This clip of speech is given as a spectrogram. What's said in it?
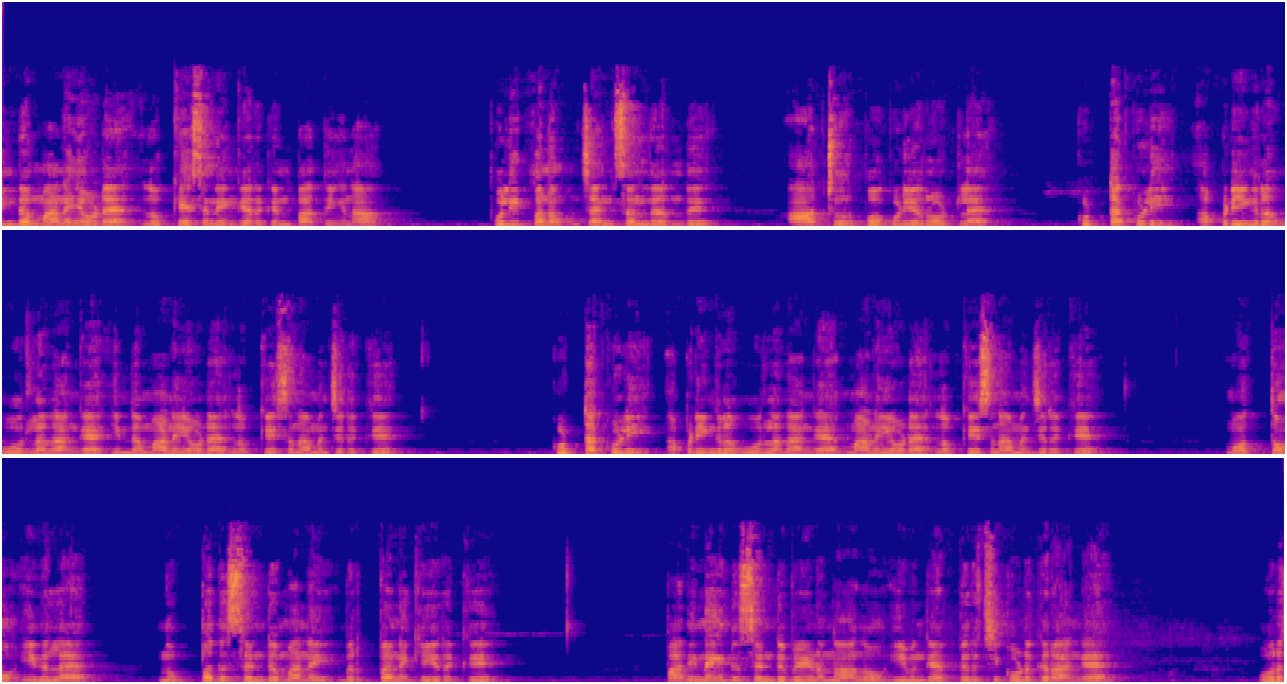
இந்த மனையோட லொக்கேஷன் எங்கே இருக்குன்னு பார்த்தீங்கன்னா புலிப்பனம் ஜங்ஷன்லேருந்து ஆற்றூர் போகக்கூடிய ரோட்டில் குட்டக்குழி அப்படிங்கிற ஊரில் தாங்க இந்த மனையோட லொக்கேஷன் அமைஞ்சிருக்கு. குட்டக்குழி அப்படிங்கிற ஊரில் தாங்க மனையோட லொக்கேஷன் அமைஞ்சிருக்கு. மொத்தம் இதில் முப்பது சென்ட் மனை விற்பனைக்கு இருக்குது பதினைந்து சென்ட் வேணும்னாலும் இவங்க பிரித்து கொடுக்குறாங்க. ஒரு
